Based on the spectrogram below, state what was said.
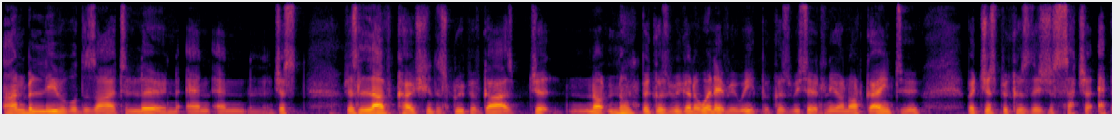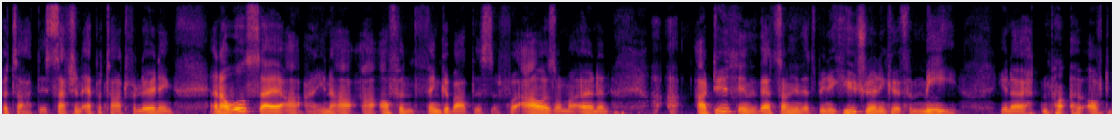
unbelievable desire to learn and and mm. just just love coaching this group of guys. Just, not not because we're going to win every week, because we certainly are not going to, but just because there's just such an appetite. There's such an appetite for learning. And I will say, I, you know, I, I often think about this for hours on my own, and I, I do think that that's something that's been a huge learning curve for me. You know, after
